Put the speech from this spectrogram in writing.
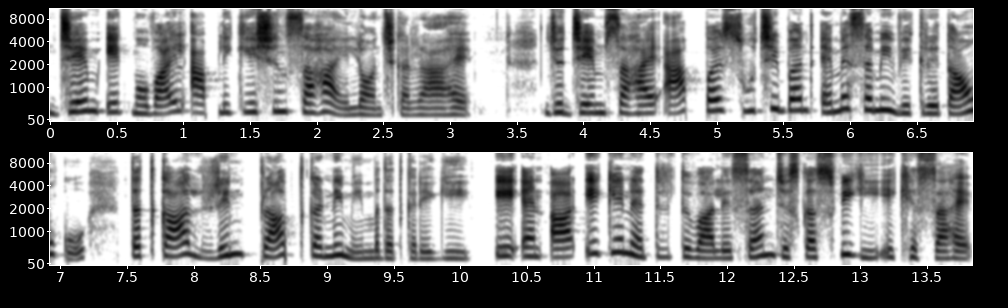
GeM एक मोबाइल एप्लीकेशन सहाय लॉन्च कर रहा है। जो जेम सहाय ऐप पर सूचीबद्ध एमएसएमई विक्रेताओं को तत्काल ऋण प्राप्त करने में मदद करेगी। ए एन आर ए के नेतृत्व वाले संघ, जिसका स्विगी एक हिस्सा है,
